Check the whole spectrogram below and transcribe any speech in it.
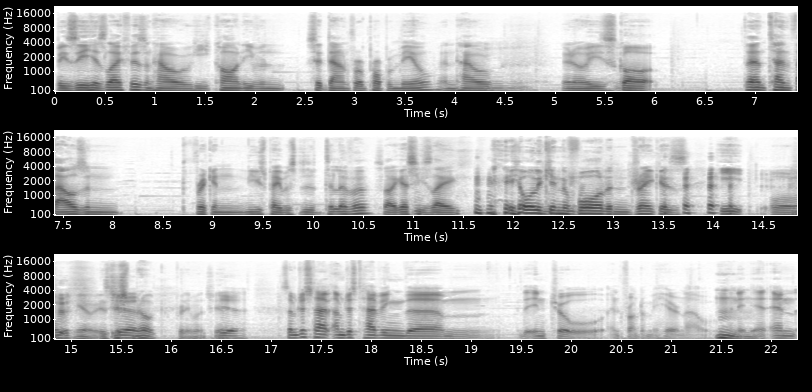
busy his life is and how he can't even sit down for a proper meal and how Mhm. You know he's Mm. got ten ten thousand freaking newspapers to deliver. So I guess he's like, all he can afford and drink is eat, or you know, it's just Yeah. milk, pretty much. Yeah. Yeah. So I'm just ha- I'm just having the um, the intro in front of me here now. Mm. And, it, and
